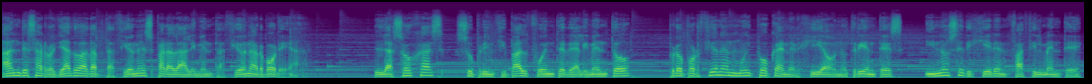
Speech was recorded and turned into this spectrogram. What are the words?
Han desarrollado adaptaciones para la alimentación arbórea. Las hojas, su principal fuente de alimento, proporcionan muy poca energía o nutrientes y no se digieren fácilmente,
